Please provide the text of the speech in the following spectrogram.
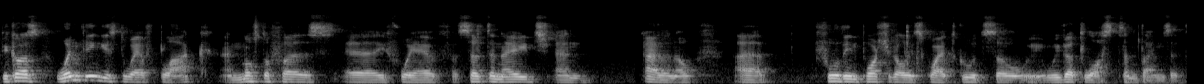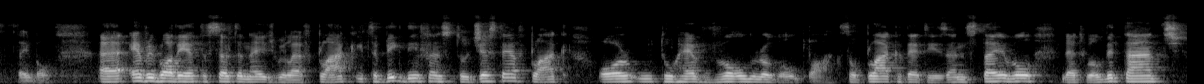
Because one thing is to have plaque, and most of us, uh, if we have a certain age and I don't know, uh, food in Portugal is quite good, so we, we got lost sometimes at the table. Uh, everybody at a certain age will have plaque. It's a big difference to just have plaque or to have vulnerable plaque. So plaque that is unstable, that will detach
